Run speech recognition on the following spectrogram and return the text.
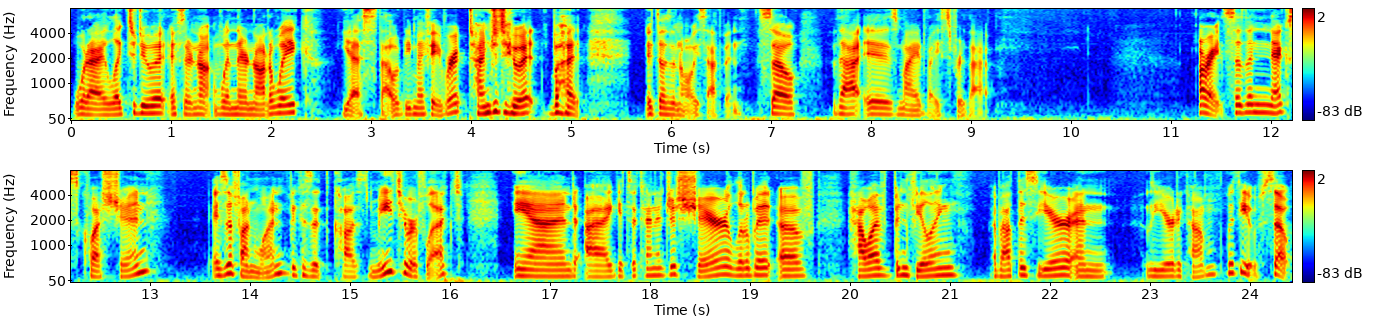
would I like to do it if they're not when they're not awake? Yes, that would be my favorite time to do it, but it doesn't always happen. So, that is my advice for that. All right, so the next question is a fun one because it caused me to reflect and I get to kind of just share a little bit of how I've been feeling about this year and the year to come with you. So,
